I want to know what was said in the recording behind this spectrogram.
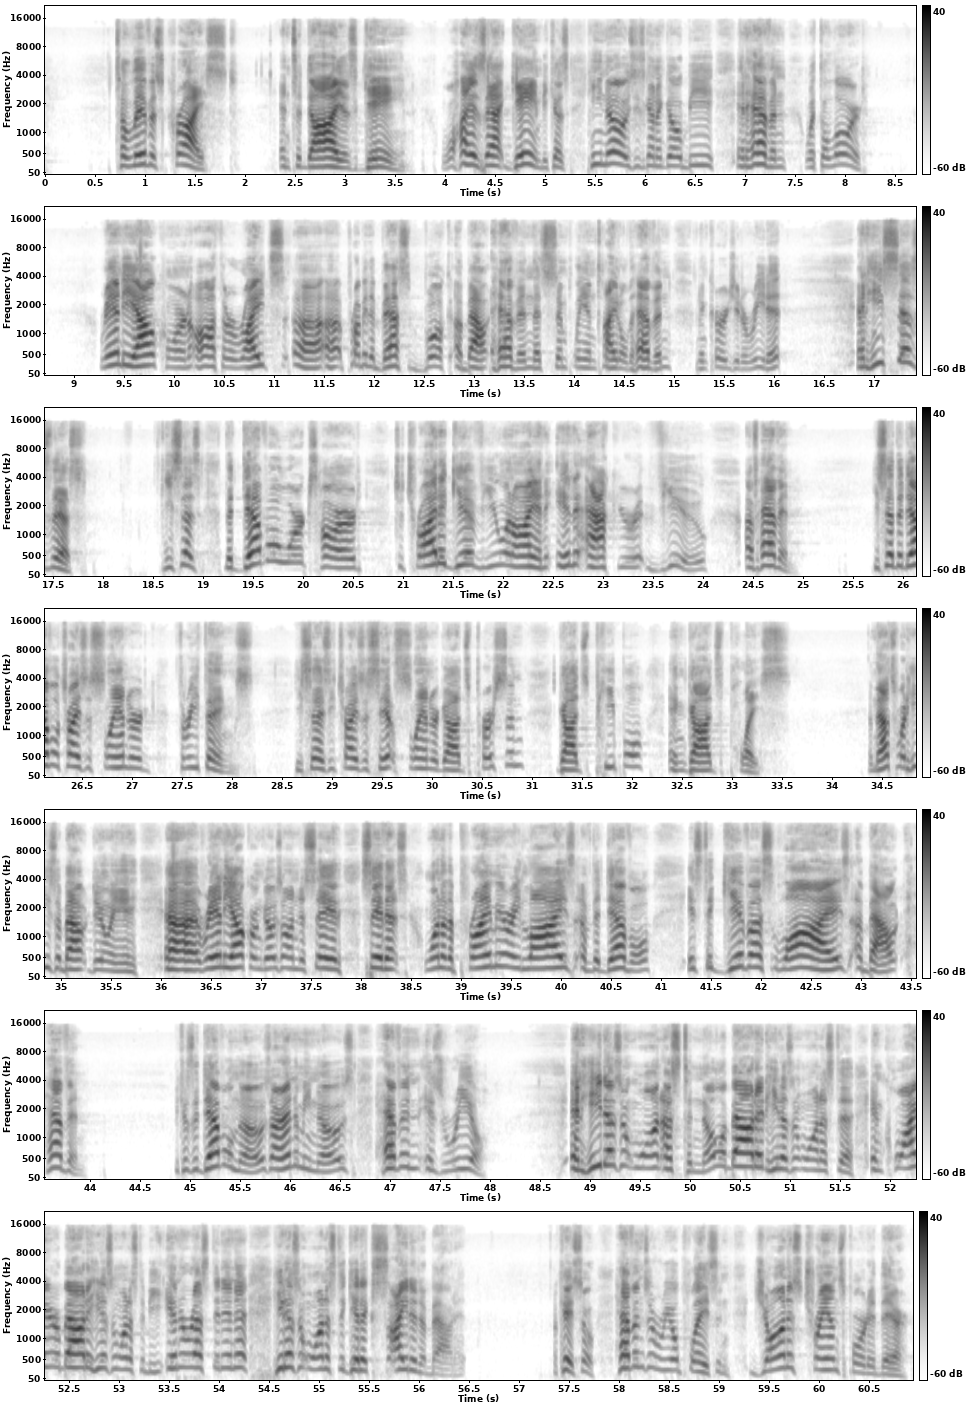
to live is Christ and to die is gain. Why is that gain? Because he knows he's going to go be in heaven with the Lord. Randy Alcorn, author, writes uh, uh, probably the best book about heaven that's simply entitled Heaven. I encourage you to read it. And he says this He says, The devil works hard to try to give you and I an inaccurate view of heaven. He said the devil tries to slander three things. He says he tries to slander God's person, God's people, and God's place. And that's what he's about doing. Uh, Randy Alcorn goes on to say, say that one of the primary lies of the devil is to give us lies about heaven. Because the devil knows, our enemy knows, heaven is real. And he doesn't want us to know about it. He doesn't want us to inquire about it. He doesn't want us to be interested in it. He doesn't want us to get excited about it. Okay, so heaven's a real place, and John is transported there.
